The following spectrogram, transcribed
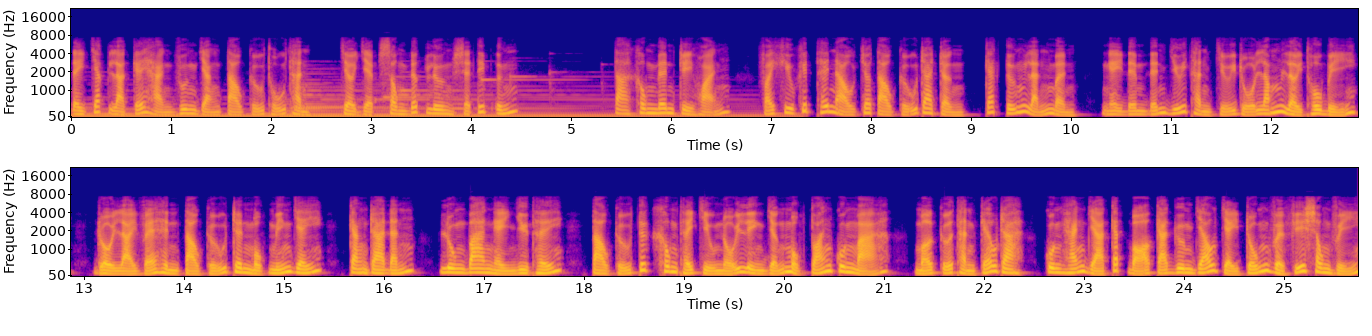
đây chắc là kế hạn Vương dặn Tào Cửu thủ thành, chờ dẹp xong đất lương sẽ tiếp ứng. Ta không nên trì hoãn, phải khiêu khích thế nào cho Tào Cửu ra trận, các tướng lãnh mệnh, ngày đêm đến dưới thành chửi rủa lắm lời thô bỉ, rồi lại vẽ hình Tào Cửu trên một miếng giấy, căng ra đánh, luôn ba ngày như thế, Tào Cửu tức không thể chịu nổi liền dẫn một toán quân mã, mở cửa thành kéo ra, quân Hán giả cách bỏ cả gương giáo chạy trốn về phía sông Vĩ.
